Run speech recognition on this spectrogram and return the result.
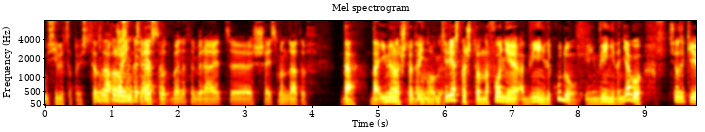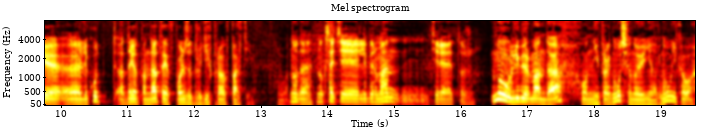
усилиться. То есть это ну, тоже интересно. Как раз вот Беннет набирает э, 6 мандатов. Да, да, именно что это, это интересно, что на фоне обвинений Ликуду и обвинений Нетаньягу все-таки э, Ликуд отдает мандаты в пользу других правых партий. Вот. Ну да. Ну, кстати, Либерман теряет тоже. Ну, Либерман, да, он не прогнулся, но и не нагнул никого.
